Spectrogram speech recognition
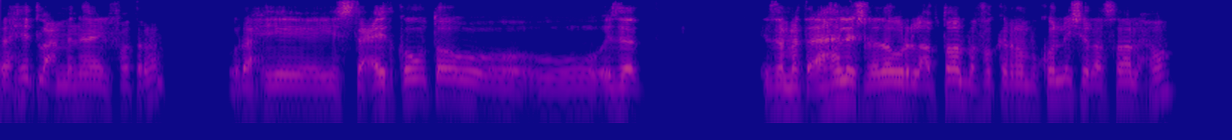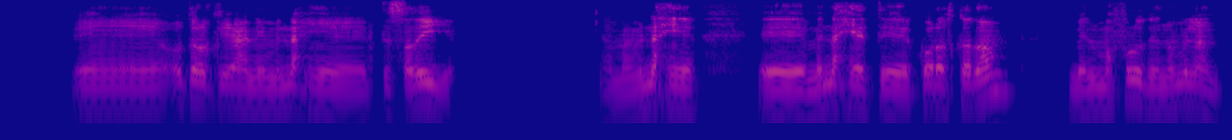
راح يطلع من هاي الفترة وراح يستعيد قوته وإذا إذا ما تأهلش لدوري الأبطال بفكر إنه بكون شيء لصالحه أترك يعني من ناحية اقتصادية. أما من ناحية آه، من ناحية كرة قدم من المفروض إنه ميلان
